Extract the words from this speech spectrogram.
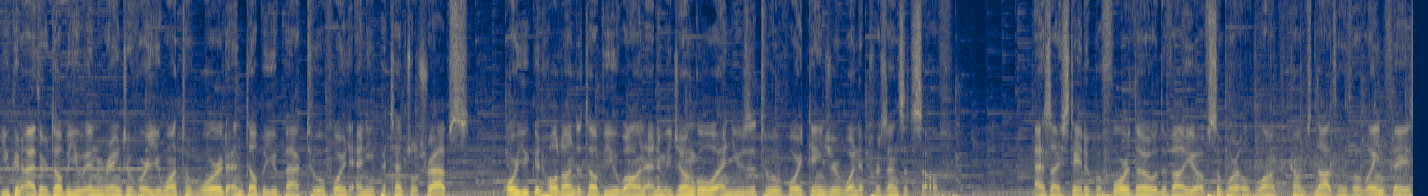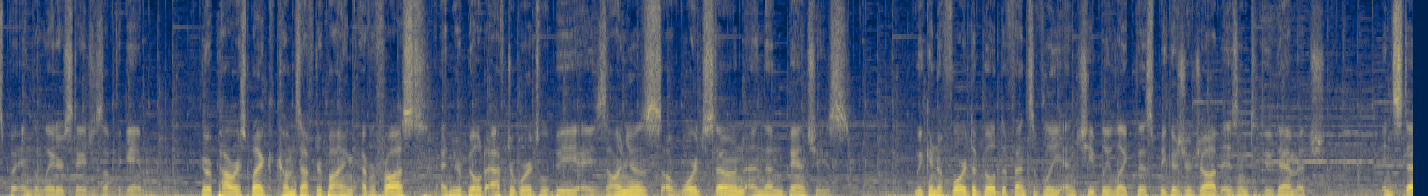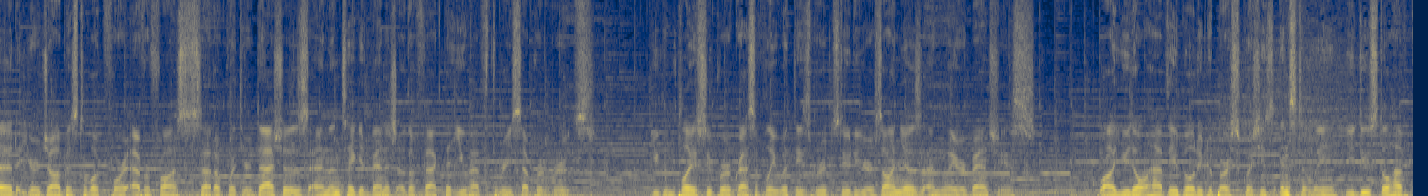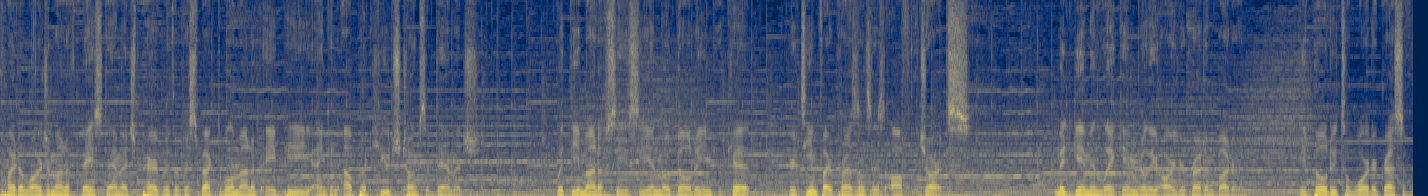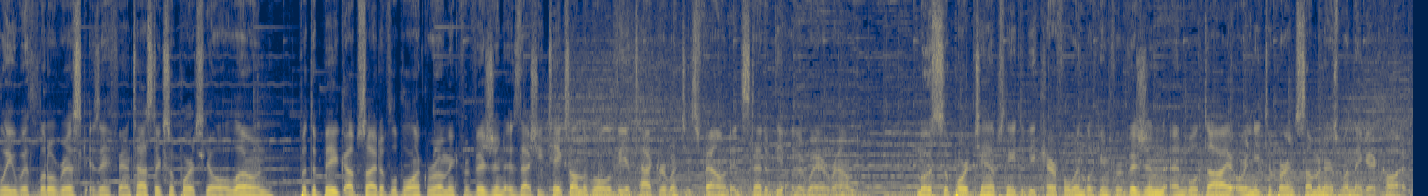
You can either W in range of where you want to ward and W back to avoid any potential traps, or you can hold on to W while in enemy jungle and use it to avoid danger when it presents itself. As I stated before though, the value of support LeBlanc comes not through the lane phase but in the later stages of the game. Your power spike comes after buying Everfrost, and your build afterwards will be a Zhonya's, a Wardstone, and then Banshees. We can afford to build defensively and cheaply like this because your job isn't to do damage. Instead, your job is to look for Everfrost set up with your dashes, and then take advantage of the fact that you have three separate roots. You can play super aggressively with these roots due to your Zhonya's and layer Banshees. While you don't have the ability to burst squishies instantly, you do still have quite a large amount of base damage paired with a respectable amount of AP and can output huge chunks of damage. With the amount of CC and mobility in your kit, your teamfight presence is off the charts, Mid-game and late game really are your bread and butter. The ability to ward aggressively with little risk is a fantastic support skill alone, but the big upside of LeBlanc roaming for vision is that she takes on the role of the attacker when she's found instead of the other way around. Most support champs need to be careful when looking for vision and will die or need to burn summoners when they get caught.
